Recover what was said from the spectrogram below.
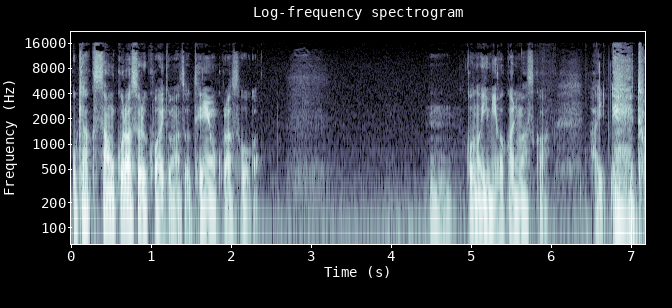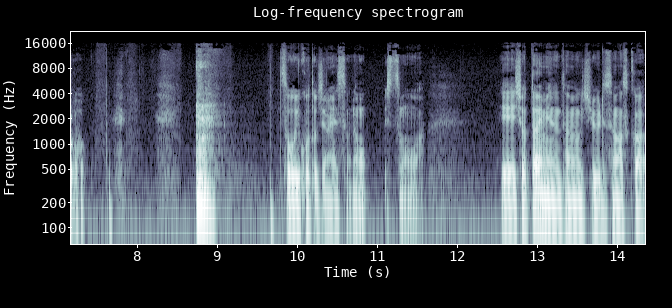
お客さん怒らすより怖いと思いますよ。店員怒らす方が。うん。この意味分かりますか？はい。えっと。そういうことじゃないですよね質問は、えー、初対面のタメ口を許せますか？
